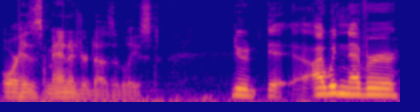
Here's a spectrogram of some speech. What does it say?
or his manager does at least. dude, i would never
